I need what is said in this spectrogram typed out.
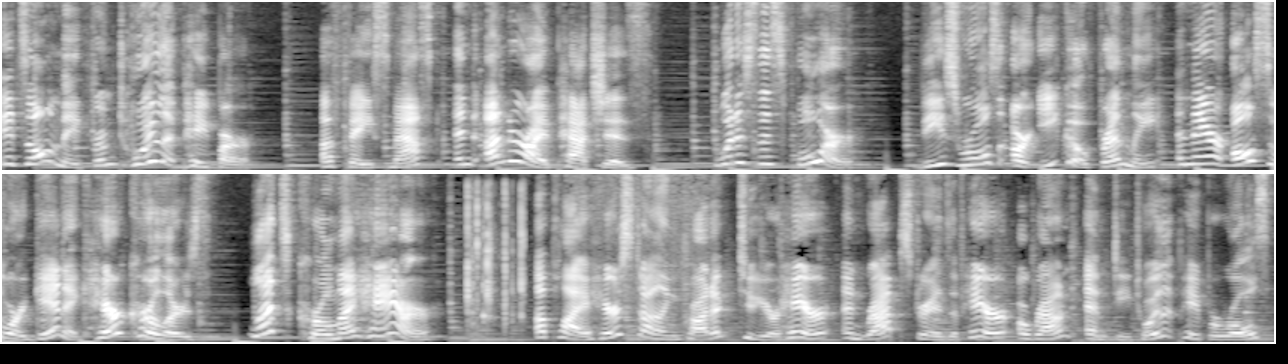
It's all made from toilet paper! A face mask and under eye patches! What is this for? These rolls are eco-friendly and they are also organic hair curlers! Let's curl my hair! Apply a hairstyling product to your hair and wrap strands of hair around empty toilet paper rolls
